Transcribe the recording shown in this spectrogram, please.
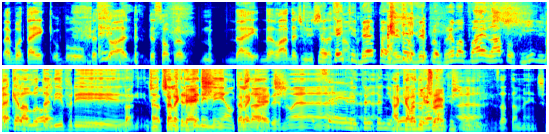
Vai botar aí o, o pessoal, pessoal pra, no, da, da, lá da administração. Não, quem tiver para resolver problema, vai lá pro vídeo. Mas aquela luta livre de, é, de entretenimento, telecat. sabe? Não é... Sei. É entretenimento. Aquela do Trump. que- É, exatamente.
